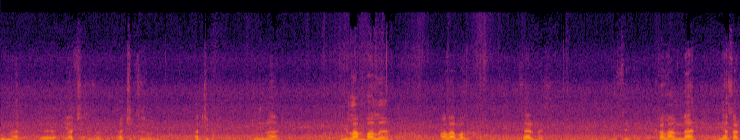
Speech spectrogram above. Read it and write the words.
Bunlar e, açık sezon. Açık sezon. Açık. Turna, yılan balığı, alabalık serbest. Kalanlar yasak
